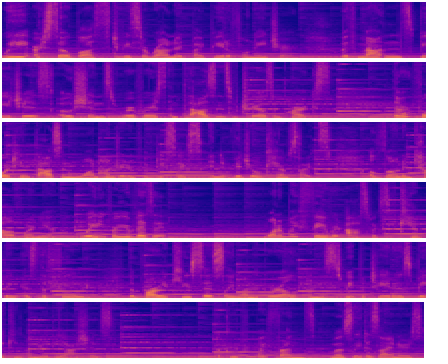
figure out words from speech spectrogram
We are so blessed to be surrounded by beautiful nature, with mountains, beaches, oceans, rivers, and thousands of trails and parks. There are 14,156 individual campsites alone in California waiting for your visit. One of my favorite aspects of camping is the food the barbecue sizzling on the grill and the sweet potatoes baking under the ashes. A group of my friends, mostly designers,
